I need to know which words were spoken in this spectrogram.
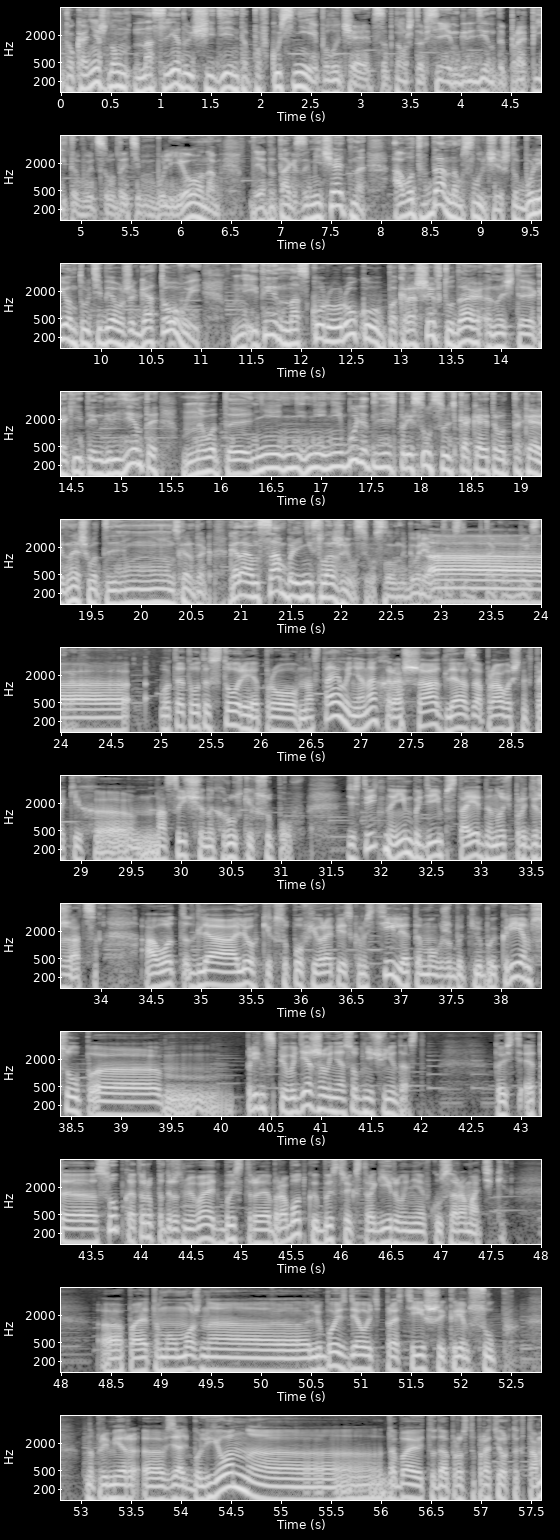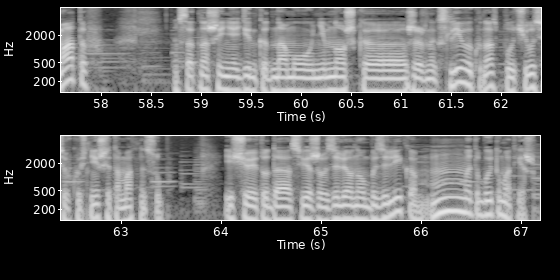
то, конечно, он на следующий день-то повкуснее получается, потому что все ингредиенты пропитываются вот этим бульоном, это так замечательно. А вот в данном случае, что бульон-то у тебя уже готовый, и ты на скорую руку, покрошив туда, значит, какие-то ингредиенты, вот не, не не, не будет ли здесь присутствовать какая-то вот такая, знаешь, вот, скажем так, когда ансамбль не сложился, условно говоря, вот если так быстро? Вот эта вот история про настаивание, она хороша для заправочных таких э, насыщенных русских супов. Действительно, им бы день постоять до ночь продержаться. А вот для легких супов в европейском стиле, это может быть любой крем-суп, э, в принципе, выдерживание особо ничего не даст. То есть это суп, который подразумевает быструю обработку и быстрое экстрагирование вкуса ароматики. А, поэтому можно любой сделать простейший крем-суп. Например, э, взять бульон, э, добавить туда просто протертых томатов, в соотношении один к одному немножко жирных сливок, у нас получился вкуснейший томатный суп. Еще и туда свежего зеленого базилика. М-м, это будет уматьеш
